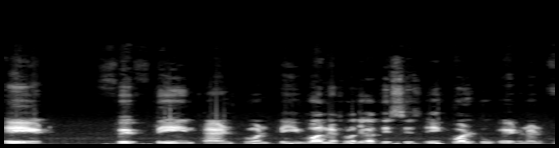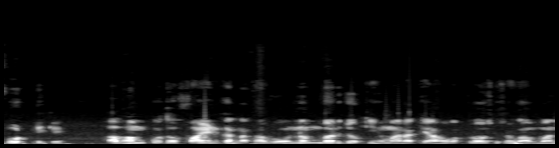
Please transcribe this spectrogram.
eight fifteen and twenty one ऐसा लगेगा this is equal to eight hundred forty के अब हमको तो फाइंड करना था वो नंबर जो कि हमारा क्या होगा? क्लोज किस होगा? वन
